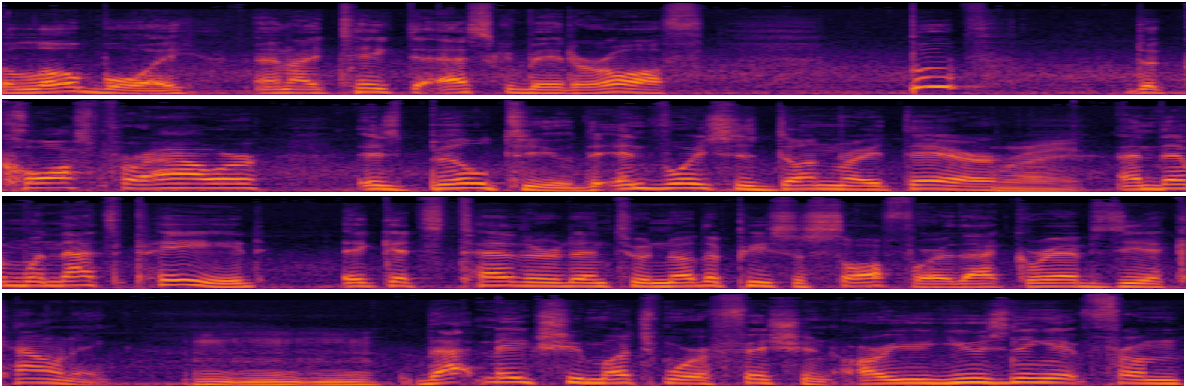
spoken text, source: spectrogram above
the low boy and I take the excavator off, boop, the cost per hour is billed to you. The invoice is done right there. Right. And then when that's paid, it gets tethered into another piece of software that grabs the accounting. That makes you much more efficient. Are you using it from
